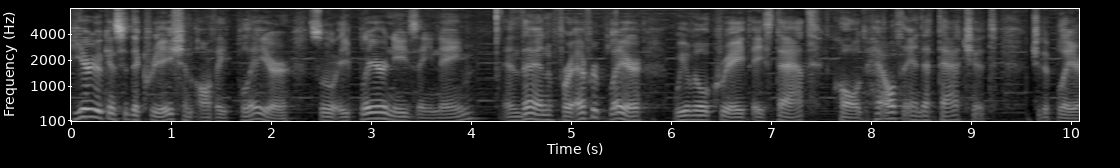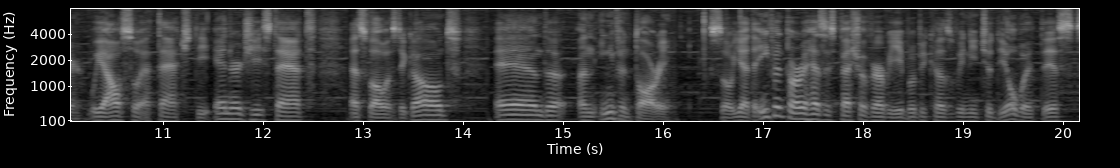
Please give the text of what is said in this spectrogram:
here you can see the creation of a player. So a player needs a name and then for every player we will create a stat called health and attach it to the player. We also attach the energy stat as well as the gold and uh, an inventory. So yeah, the inventory has a special variable because we need to deal with this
